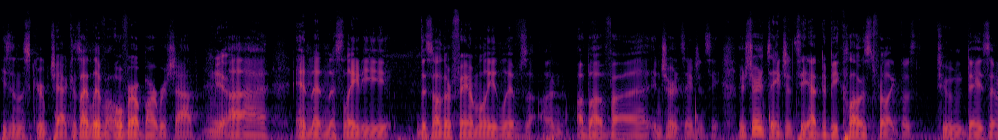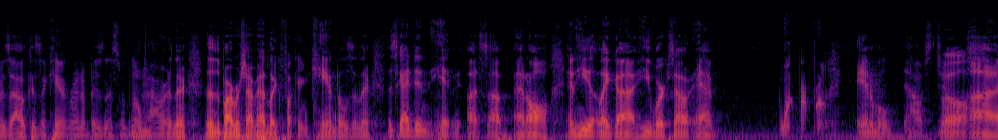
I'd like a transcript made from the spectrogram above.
He's in this group chat because I live over a barber shop. Yeah. Uh, and then this lady, this other family lives on above uh, insurance agency. Insurance agency had to be closed for like those two days it was out because they can't run a business with no power in there. And then the barbershop had like fucking candles in there. This guy didn't hit us up at all, and he like uh, he works out at. Animal House. Gym. Ugh. Uh,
